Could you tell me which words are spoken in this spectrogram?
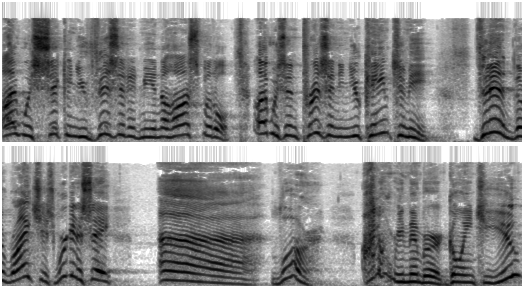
I was sick and you visited me in the hospital. I was in prison and you came to me. Then the righteous, we're going to say, uh, Lord, I don't remember going to you.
